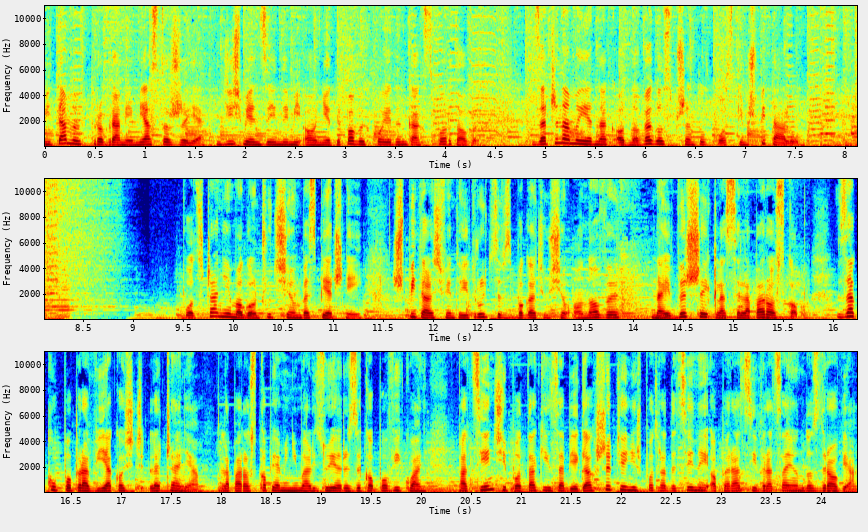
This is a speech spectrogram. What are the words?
Witamy w programie Miasto Żyje. Dziś m.in. o nietypowych pojedynkach sportowych. Zaczynamy jednak od nowego sprzętu w Płockim Szpitalu. Płoczczanie mogą czuć się bezpieczniej. Szpital Świętej Trójcy wzbogacił się o nowy, najwyższej klasy laparoskop. Zakup poprawi jakość leczenia. Laparoskopia minimalizuje ryzyko powikłań. Pacjenci po takich zabiegach szybciej niż po tradycyjnej operacji wracają do zdrowia.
